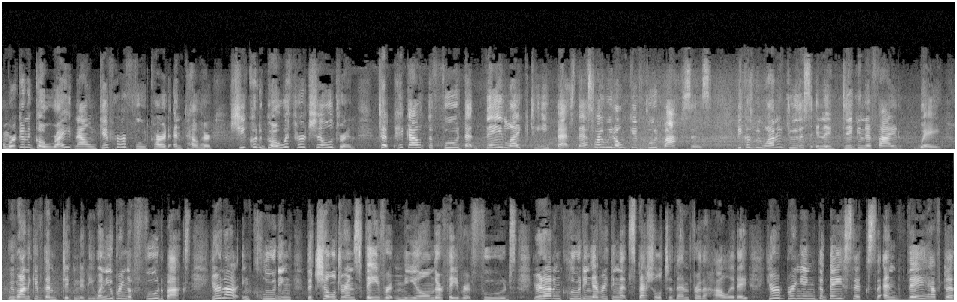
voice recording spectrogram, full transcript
And we're going to go right now and give her a food card and tell her she could go with her children to pick out the food that they like to eat best. That's why we don't give food boxes because we want to do this in a dignified way. We want to give them dignity. When you bring a food box, you're not including the children's favorite meal and their favorite foods. You're not including everything that's special to them for the holiday. You're bringing the basics and they have to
